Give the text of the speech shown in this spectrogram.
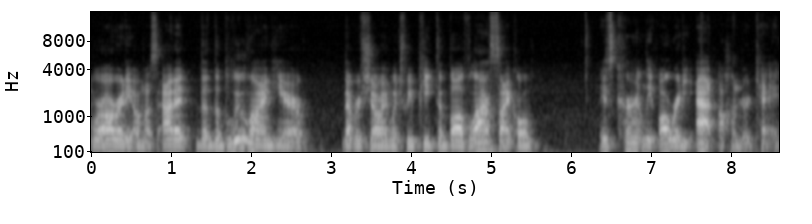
we're already almost at it. The, the blue line here that we're showing, which we peaked above last cycle, is currently already at 100k.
